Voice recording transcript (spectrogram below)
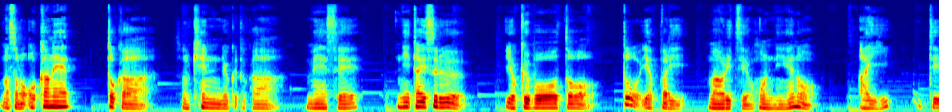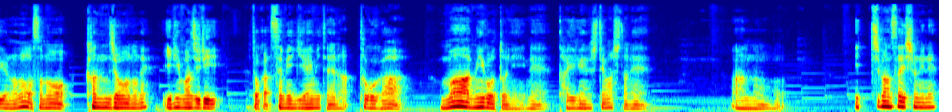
まあそのお金とか、その権力とか、名声に対する欲望と、と、やっぱりマウリツィオ本人への愛っていうのの、その感情のね、入り混じりとかせめぎ合いみたいなとこが、まあ見事にね、体現してましたね。あの、一番最初にね、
